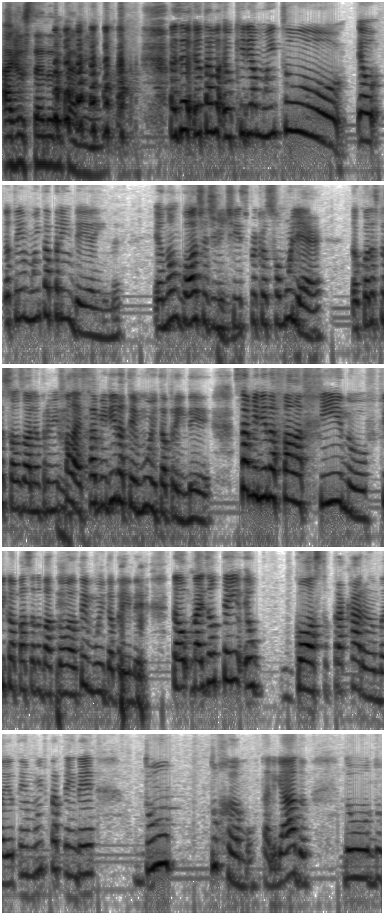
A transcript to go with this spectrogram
ajustando no caminho. Mas eu, eu, tava, eu queria muito. Eu, eu tenho muito a aprender ainda. Eu não gosto de admitir Sim. isso porque eu sou mulher. Então, quando as pessoas olham para mim e hum, falam, é. essa menina tem muito a aprender. Essa menina fala fino, fica passando batom, ela tem muito a aprender. Então, mas eu tenho, eu gosto pra caramba, eu tenho muito para aprender do, do ramo, tá ligado? Do, do,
